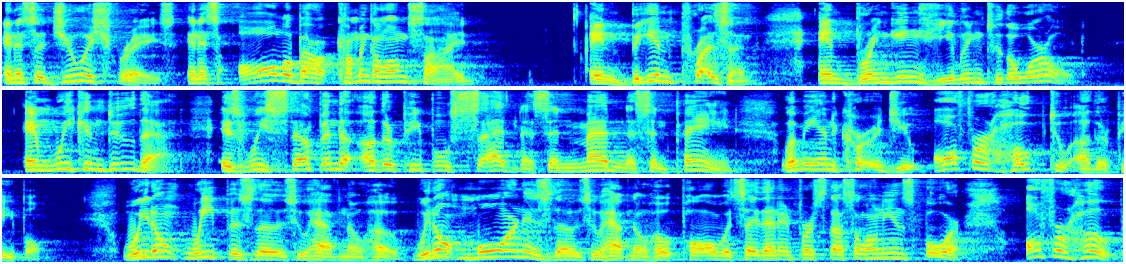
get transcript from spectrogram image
And it's a Jewish phrase, and it's all about coming alongside and being present and bringing healing to the world. And we can do that as we step into other people's sadness and madness and pain let me encourage you offer hope to other people. We don't weep as those who have no hope. We don't mourn as those who have no hope. Paul would say that in 1 Thessalonians 4. Offer hope.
